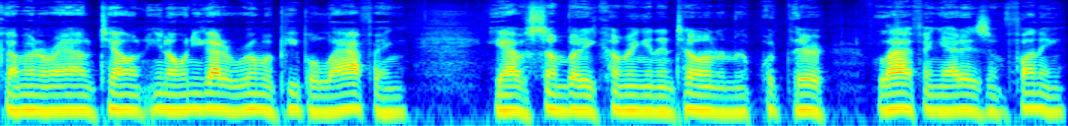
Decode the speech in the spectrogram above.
coming around telling, you know, when you got a room of people laughing, you have somebody coming in and telling them what they're laughing at isn't funny.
